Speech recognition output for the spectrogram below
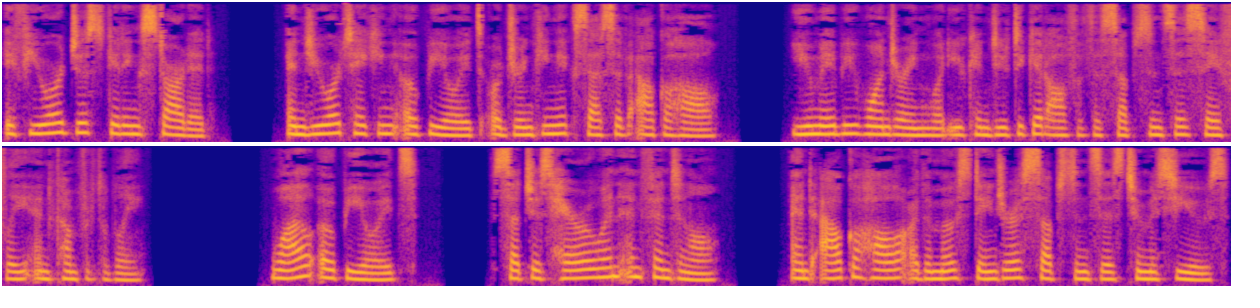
If you are just getting started, and you are taking opioids or drinking excessive alcohol, you may be wondering what you can do to get off of the substances safely and comfortably. While opioids, such as heroin and fentanyl, and alcohol are the most dangerous substances to misuse,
